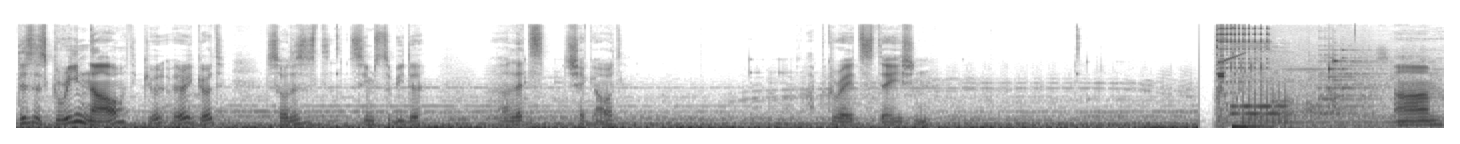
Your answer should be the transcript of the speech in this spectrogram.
This is green now. Good, very good. So this is seems to be the. Uh, let's check out. Upgrade station. Um.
